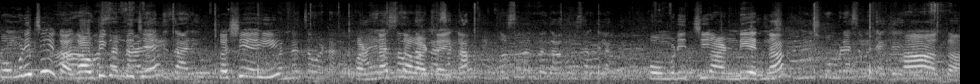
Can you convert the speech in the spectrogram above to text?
कोंबडीची आहे का? गावठी कोंबडीची आहे? कशी आहे ही? पन्नासचा वाटा. आहे का? कोंबडीची अंडी आहेत ना? हा का?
